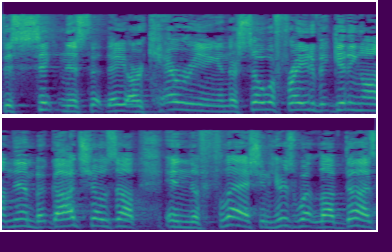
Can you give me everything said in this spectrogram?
this sickness that they are carrying and they're so afraid of it getting on them, but God shows up in the flesh and here's what love does.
